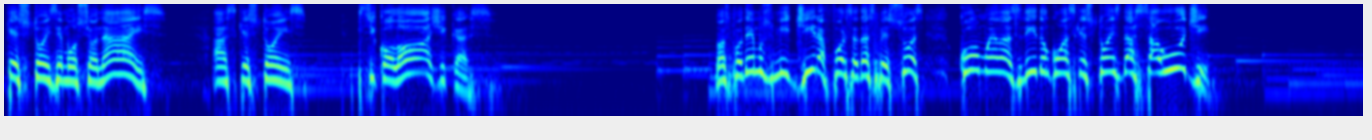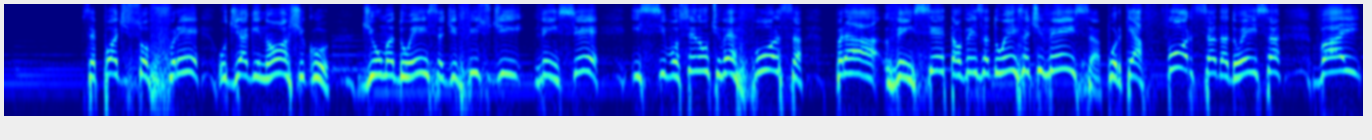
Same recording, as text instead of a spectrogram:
questões emocionais, às questões psicológicas. Nós podemos medir a força das pessoas como elas lidam com as questões da saúde. Você pode sofrer o diagnóstico de uma doença difícil de vencer, e se você não tiver força para vencer, talvez a doença te vença, porque a força da doença vai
